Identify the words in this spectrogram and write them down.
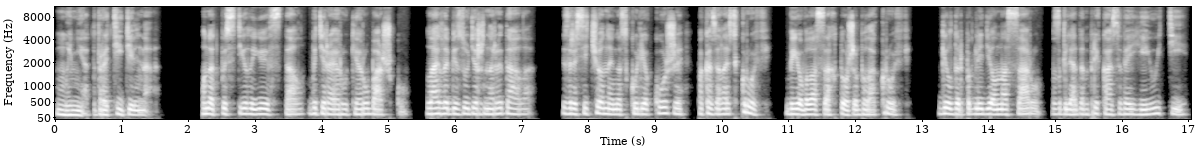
мне отвратительно!» Он отпустил ее и встал, вытирая руки о рубашку. Лайла безудержно рыдала. Из рассеченной на скуле кожи показалась кровь. В ее волосах тоже была кровь. Гилдер поглядел на Сару, взглядом приказывая ей уйти.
